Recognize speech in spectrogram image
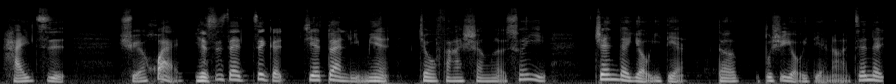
孩子学坏也是在这个阶段里面就发生了。所以真的有一点得不是有一点啊，真的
